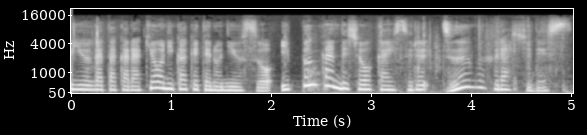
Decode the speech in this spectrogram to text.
日夕方から今日にかけてのニュースを1分間で紹介するズームフラッシュです。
